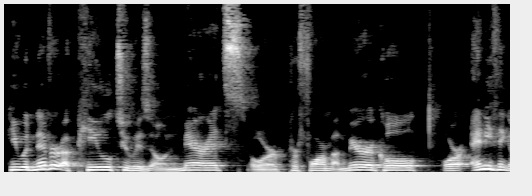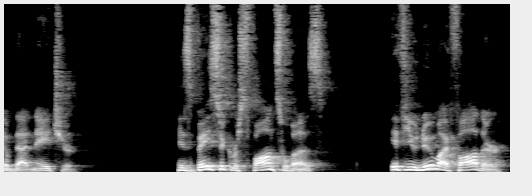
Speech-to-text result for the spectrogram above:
he would never appeal to his own merits or perform a miracle or anything of that nature. His basic response was, If you knew my Father,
